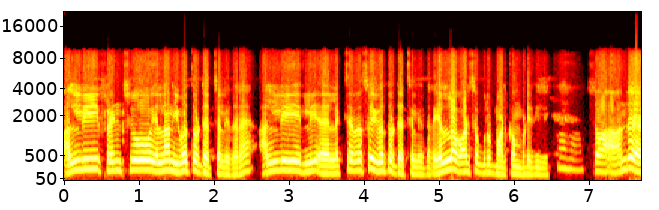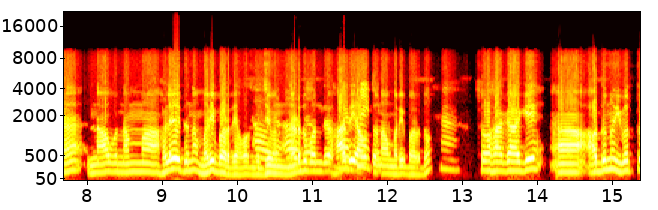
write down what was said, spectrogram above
ಅಲ್ಲಿ ಫ್ರೆಂಡ್ಸು ಎಲ್ಲಾನು ಇವತ್ತು ಟಚ್ ಅಲ್ಲಿ ಇದಾರೆ ಅಲ್ಲಿ ಲೆಕ್ಚರರ್ಸ್ ಇವತ್ತು ಟಚ್ ಅಲ್ಲಿ ಇದಾರೆ ಎಲ್ಲ ವಾಟ್ಸ್ಆಪ್ ಗ್ರೂಪ್ ಮಾಡ್ಕೊಂಡ್ಬಿಟ್ಟಿದೀವಿ. ಸೊ ಅಂದ್ರೆ ನಾವು ನಮ್ಮ ಹಳೆ ಇದನ್ನ ಮರಿಬಾರ್ದು ಯಾವಾಗ್ಲೂ ಜೀವನ ನಡೆದು ಬಂದಿರೋ ಹಾದಿ ಯಾವತ್ತು. ನಾವು ಮರಿಬಾರ್ದು. ಸೊ ಹಾಗಾಗಿ ಆ, ಅದನ್ನು ಇವತ್ತೂ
